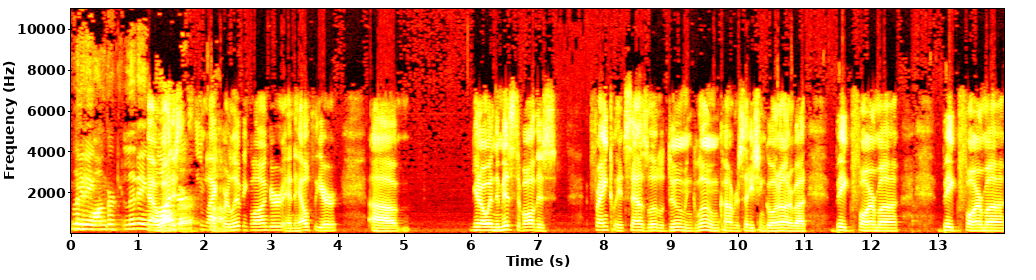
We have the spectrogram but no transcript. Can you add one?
Living getting- longer? Living Yeah, why longer. does it seem like Uh-huh. we're living longer and healthier? Um, you know, in the midst of all this, frankly, it sounds a little doom and gloom conversation going on about big pharma, big pharma,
